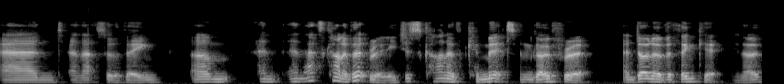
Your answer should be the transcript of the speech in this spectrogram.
and and that sort of thing. Um, and and that's kind of it really. Just kind of commit and go for it, and don't overthink it. You know,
